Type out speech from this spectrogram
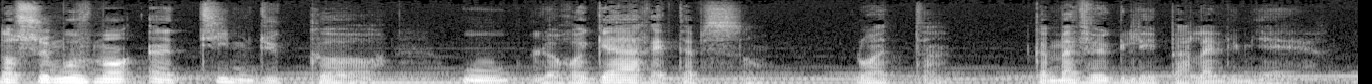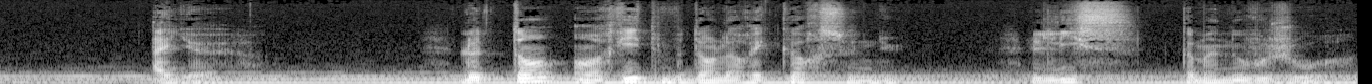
dans ce mouvement intime du corps où le regard est absent, lointain, comme aveuglé par la lumière. Ailleurs, le temps en rythme dans leur écorce nue, lisse comme un nouveau jour.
